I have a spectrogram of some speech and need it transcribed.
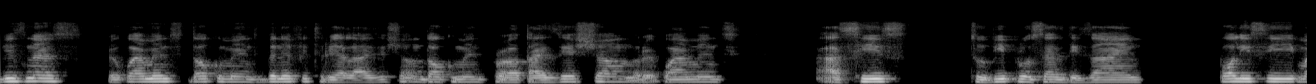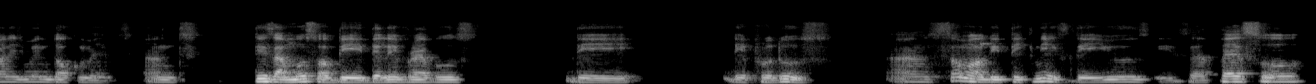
business requirements document, benefit realization document, prioritization requirements, as-is to be process design, policy management documents. And these are most of the deliverables they, they produce. And some of the techniques they use is uh, PESTLE,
